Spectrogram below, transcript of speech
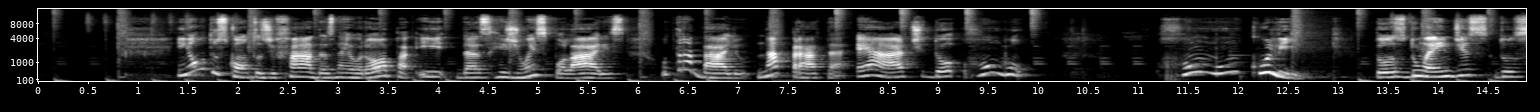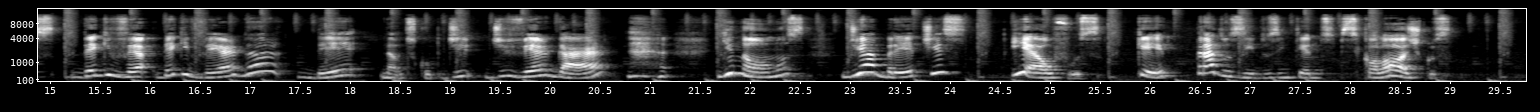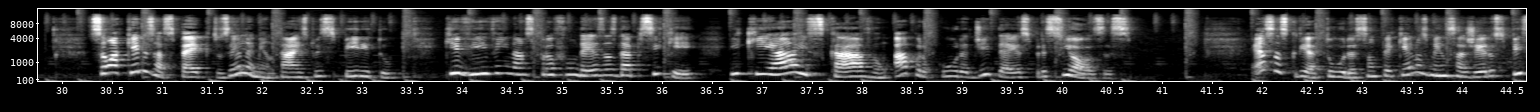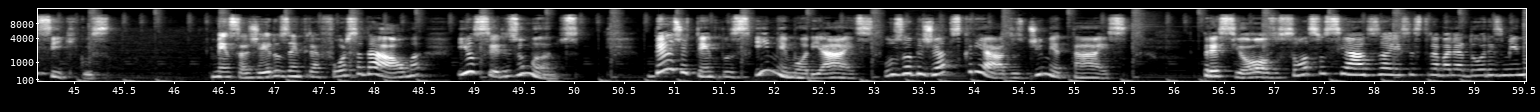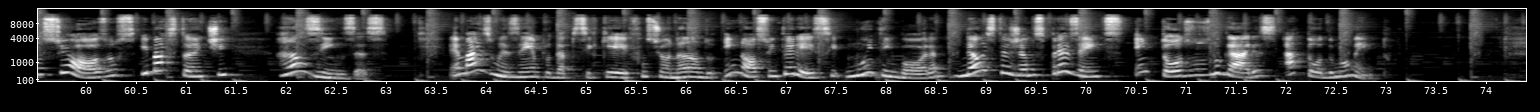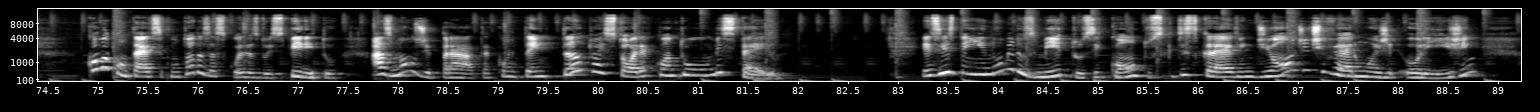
Em outros contos de fadas na Europa e das regiões polares, o trabalho na prata é a arte do rumbu, rumunculi, dos duendes, dos Degver, de, não, desculpe, de, de vergar, gnomos, diabretes e elfos que, traduzidos em termos psicológicos, são aqueles aspectos elementais do espírito que vivem nas profundezas da psique e que a escavam à procura de ideias preciosas. Essas criaturas são pequenos mensageiros psíquicos, mensageiros entre a força da alma e os seres humanos. Desde tempos imemoriais, os objetos criados de metais preciosos são associados a esses trabalhadores minuciosos e bastante ranzinzas. É mais um exemplo da psique funcionando em nosso interesse, muito embora não estejamos presentes em todos os lugares a todo momento. Como acontece com todas as coisas do espírito, as mãos de prata contêm tanto a história quanto o mistério. Existem inúmeros mitos e contos que descrevem de onde tiveram origem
